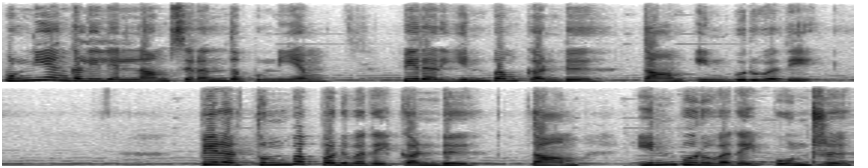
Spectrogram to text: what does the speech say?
புண்ணியங்களில் எல்லாம் சிறந்த புண்ணியம் பிறர் இன்பம் கண்டு தாம் இன்புறுவதே. பிறர் துன்பப்படுவதைக் கண்டு தாம் இன்புறுவதைப் போன்று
